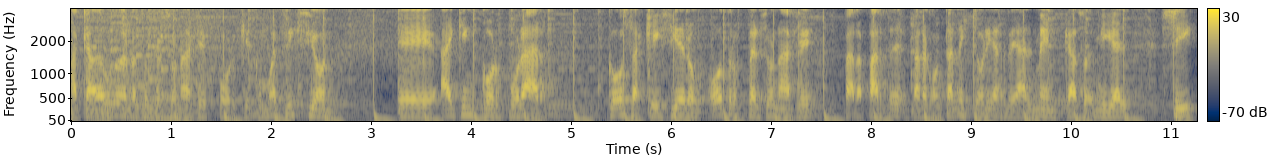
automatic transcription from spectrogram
a cada uno de nuestros personajes, porque como es ficción, eh, hay que incorporar cosas que hicieron otros personajes para, parte, para contar la historia realmente. Caso de Miguel, sí,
